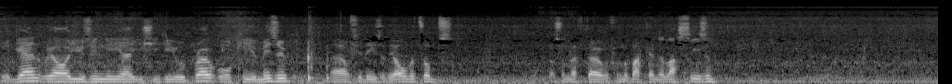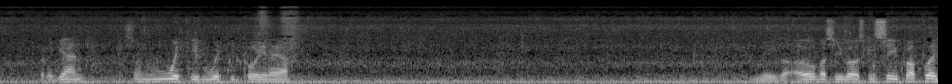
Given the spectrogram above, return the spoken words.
So again, we are using the uh, Yashika Yu Pro or Kiyomizu. Uh, obviously these are the older tubs. Got some left over from the back end of last season. But again, some wicked, wicked koi in here. Move it over so you guys can see properly.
